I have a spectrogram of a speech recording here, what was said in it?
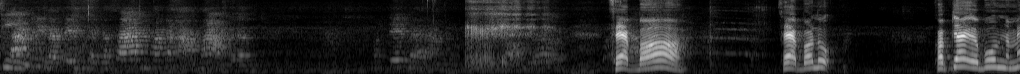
ที่แซ่บบ่แซ่บบ่ลูกขอบใจเออบูมนะไหม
